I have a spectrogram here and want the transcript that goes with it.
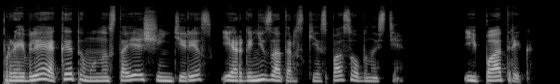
проявляя к этому настоящий интерес и организаторские способности. И Патрик,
